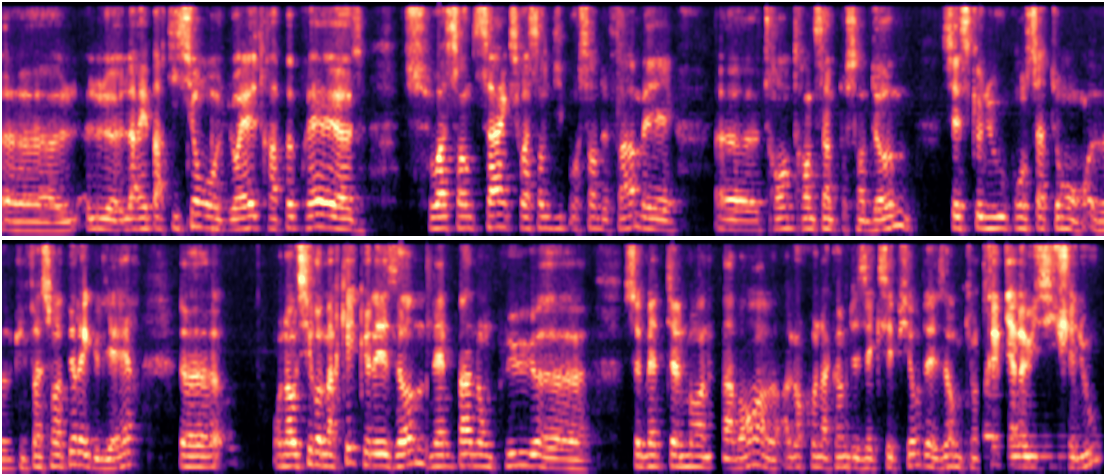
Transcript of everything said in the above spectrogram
euh, la répartition doit être à peu près 65-70% de femmes et 30-35% d'hommes. C'est ce que nous constatons d'une façon un peu régulière. on a aussi remarqué que les hommes n'aiment pas non plus se mettre tellement en avant, alors qu'on a quand même des exceptions, des hommes qui ont très bien réussi chez nous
